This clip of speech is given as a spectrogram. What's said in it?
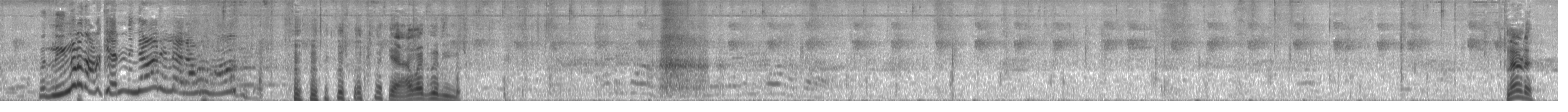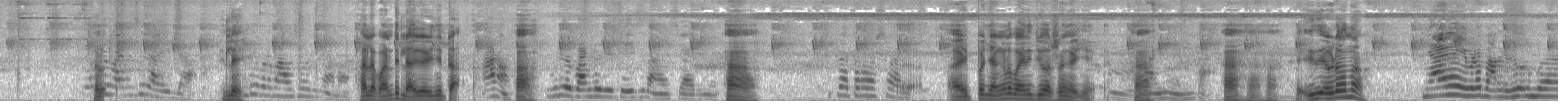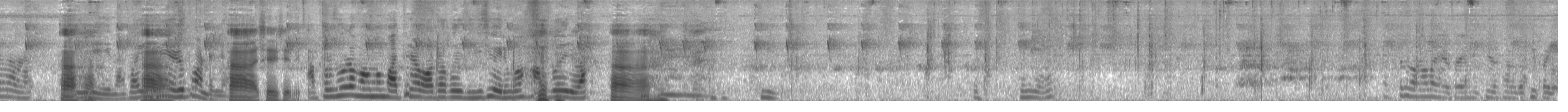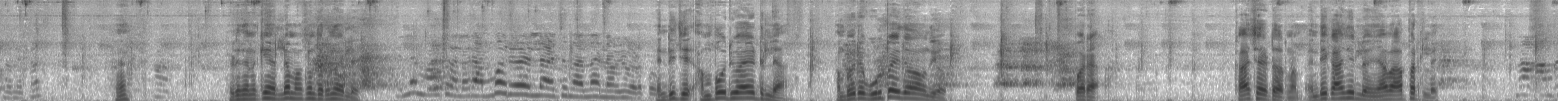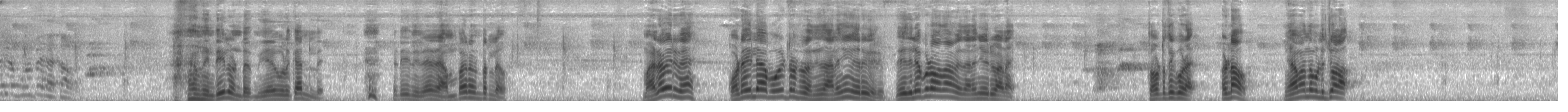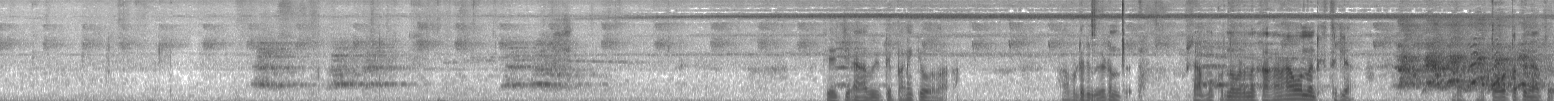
നിങ്ങൾ ഞാൻ വരുന്നില്ലല്ലോ. എന്നാണ്ട് ഇല്ലേ? അല്ല പണ്ടില്ല അത് കഴിഞ്ഞിട്ടാ. ആ. പണ്ടൊരു ചേച്ചി താമസിച്ചായിരുന്നു. ആ. ഇപ്പൊ എത്ര വർഷമായി? ആ, ഇപ്പം ഞങ്ങൾ പതിനഞ്ച് വർഷം കഴിഞ്ഞ്. ആ അതിന് മുമ്പാ ആ ആ ആ. ഇത് എവിടെ വന്നോ? ഞാൻ ഇവിടെ ആ, അപ്പൊ ഇതിന് എളുപ്പമുണ്ടല്ലോ. ആ ശരി ശരി. അപ്പുറത്തൂടെ പോകുമ്പോൾ പത്ത് രൂപ ഓട്ടോ പോയി തിരിച്ചു വരുമ്പോൾ അമ്പത് രൂപ. ആ ഏ? എടി നിനക്ക് എല്ലാ മാസവും തരുന്നതല്ലേ? എന്റെ അമ്പത് രൂപ ആയിട്ടില്ല. അമ്പത് രൂപ ഗൂഗിൾ പേ ചെയ്ത് തന്നാൽ മതിയോ? പോരാ. കാശായിട്ട് തരണം. എന്റെ കാശില്ലോ ഞാൻ വാപ്പറില്ലേ നിന്റെ കയ്യിലുണ്ട്. നീ കൊടുക്കാനല്ലേ? എടി നിന്റെ നമ്പർ ഉണ്ടല്ലോ മഴ വരുവേ? കുടയില്ല പോയിട്ടുണ്ടോ നീ നനഞ്ഞു കയറി വരും. ഇതിലെ കൂടെ വന്നാൽ മതി. നനഞ്ഞു വരുവാണേ. തോട്ടത്തിൽ കൂടെ. കേട്ടോ? ഞാൻ വന്ന് വിളിച്ചോളാം. ചേച്ചി ആ വീട്ടിൽ പണിക്ക് പോകുന്നതാണ്. അവിടെ ഒരു വീടുണ്ട്. പക്ഷെ നമുക്കൊന്നും ഇവിടെ നിന്ന് കാണാമെന്ന് അറിയത്തില്ല തോട്ടത്തിനകത്ത്.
